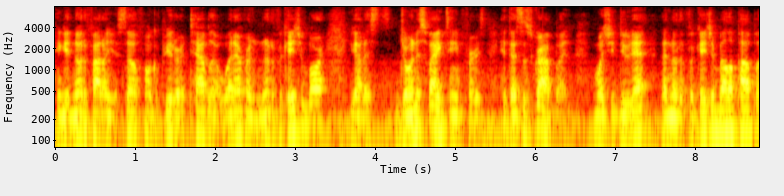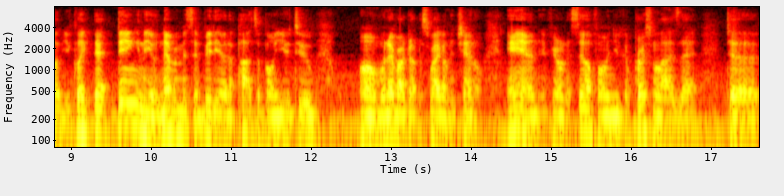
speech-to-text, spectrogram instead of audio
and get notified on your cell phone, computer, or tablet, or whatever in the notification bar, you gotta join the swag team first, hit that subscribe button. Once you do that, that notification bell will pop up, you click that ding, and you'll never miss a video that pops up on YouTube um, whenever I drop the swag on the channel. And if you're on a cell phone, you can personalize that to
